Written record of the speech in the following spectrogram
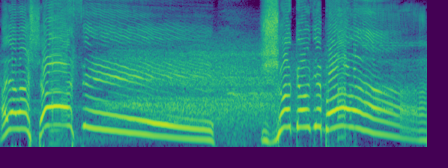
Olha lá, chance! Jogão de bola!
